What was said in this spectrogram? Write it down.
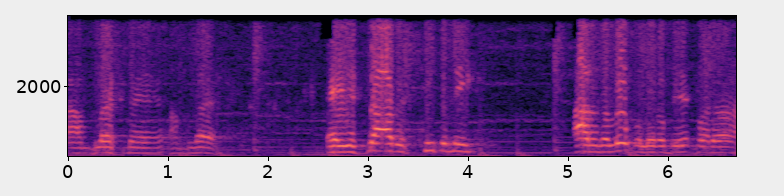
I'm blessed, man. I'm blessed. Hey, this job is keeping me out of the loop a little bit, but uh,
